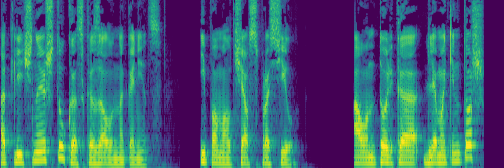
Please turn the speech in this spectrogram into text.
"Отличная штука", сказал он наконец, и помолчав спросил: а он только для Macintosh?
